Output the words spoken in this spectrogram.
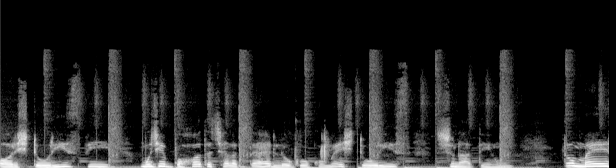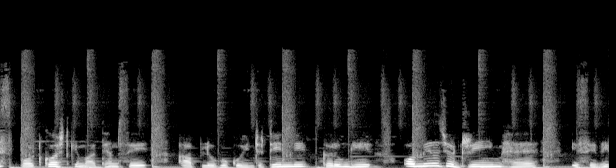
और स्टोरीज़ भी, मुझे बहुत अच्छा लगता है लोगों को मैं स्टोरीज़ सुनाती हूँ। तो मैं इस पॉडकास्ट के माध्यम से आप लोगों को इंटरटेन भी करूँगी और मेरा जो ड्रीम है, इसे भी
